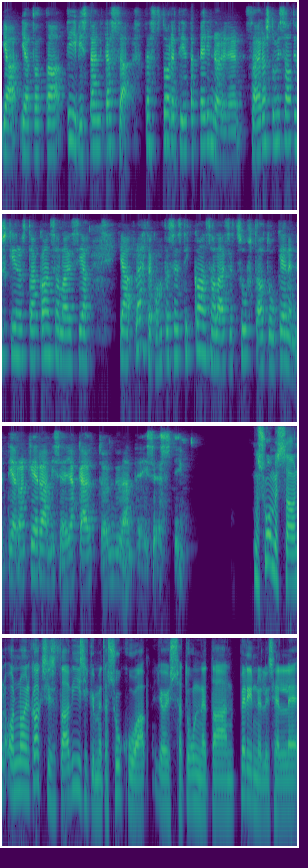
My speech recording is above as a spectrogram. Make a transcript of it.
Ja, ja tota, tiivistäen niin tässä, tässä todettiin, että perinnöllinen sairastumisaltius kiinnostaa kansalaisia ja lähtökohtaisesti kansalaiset suhtautuu genomitiedon keräämiseen ja käyttöön myönteisesti. No Suomessa on, on noin 250 sukua, joissa tunnetaan perinnölliselle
